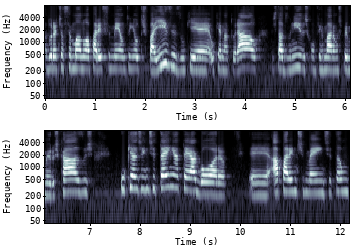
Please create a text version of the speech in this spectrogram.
durante a semana um aparecimento em outros países, o que é, o que é natural. Os Estados Unidos confirmaram os primeiros casos. O que a gente tem até agora, é, aparentemente, tão,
